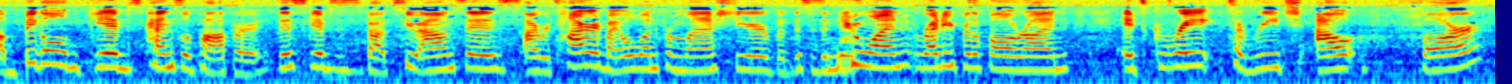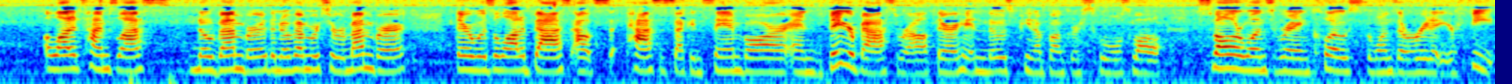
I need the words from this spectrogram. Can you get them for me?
a big old Gibbs pencil popper. This Gibbs is about two ounces. I retired my old one from last year, but this is a new one ready for the fall run. It's great to reach out far. A lot of times last November, the November to remember, there was a lot of bass out past the second sandbar and bigger bass were out there hitting those peanut bunker schools while smaller ones were in close, the ones that were right at your feet.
